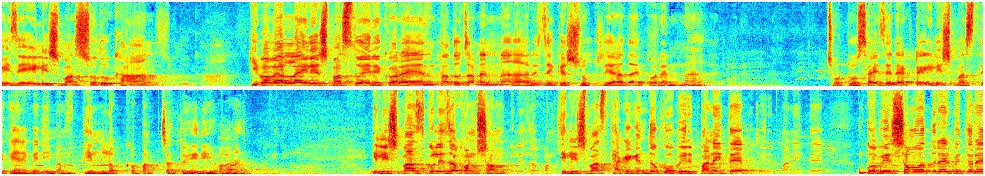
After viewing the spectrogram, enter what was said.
এই যে ইলিশ মাছ শুধু খান, কীভাবে আল্লাহ ইলিশ মাছ তৈরি করেন তা তো জানেন না, রিজিকের শুক্রিয়া আদায় করেন না। ছোট সাইজের একটা ইলিশ মাছ থেকে মিনিমাম তিন লক্ষ বাচ্চা তৈরি হয়। ইলিশ মাছগুলি যখন ইলিশ মাছ থাকে কিন্তু গভীর পানিতে, গভীর সমুদ্রের ভিতরে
